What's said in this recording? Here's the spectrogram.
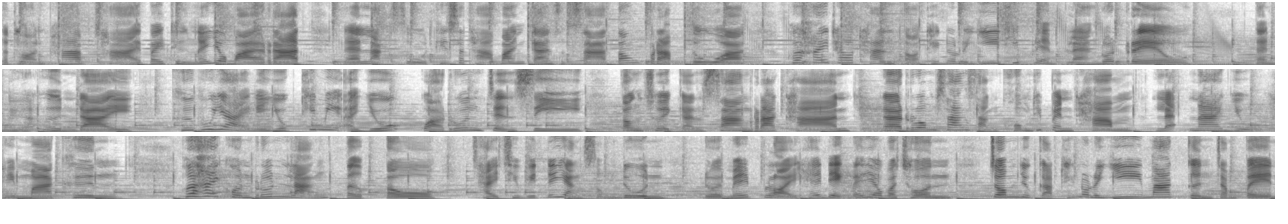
สะท้อนภาพฉายไปถึงนโยบายรัฐ และหลักสูตรที่สถาบันการศึกษาต้องปรับตัว เพื่อให้เท่าทันต่อเทคโนโลยีที่เปลี่ยนแปลงรวดเร็ว แต่เหนืออื่นใด คือผู้ใหญ่ในยุคที่มีอายุกว่ารุ่น Gen Z ต้องช่วยกันสร้างรากฐาน และร่วมสร้างสังคมที่เป็นธรรม และน่าอยู่ให้มากขึ้น เพื่อให้คนรุ่นหลังเติบโต ใช้ชีวิตได้อย่างสมดุล โดยไม่ปล่อยให้เด็กและเยาวชน จมอยู่กับเทคโนโลยีมากเกินจำเป็น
